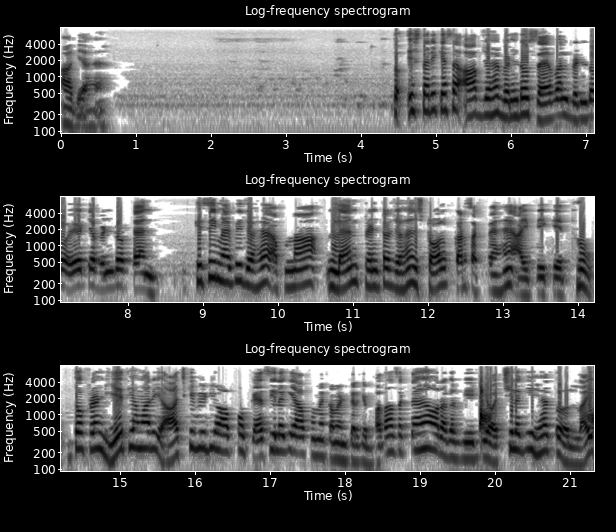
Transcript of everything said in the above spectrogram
आ गया है। तो इस तरीके से आप जो है विंडो सेवन विंडो एट या विंडो 10 किसी में भी जो है अपना लैन प्रिंटर जो है इंस्टॉल कर सकते हैं आईपी के थ्रू। तो फ्रेंड, ये थी हमारी आज की वीडियो। आपको कैसी लगी आप हमें कमेंट करके बता सकते हैं। और अगर वीडियो अच्छी लगी है तो लाइक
